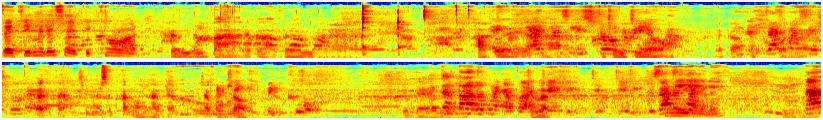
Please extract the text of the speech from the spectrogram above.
แต่จีไม่ได้ใส่พริกทอด เพิ่มน้ำปลาแล้วก็เพิ่มอ่าท็อปด้วยอ่ากระเทียมเจียวแล้วก็พริกป่นด้วยอะอะชิมดูสักคำหนึ่งครับครับเจ้าของชอบ Pretty cool. เป็นไง That เป็นไง thought looked like a black Cool. Jimmy. Jimmy. Does that ทำ look ใหญ่ like ๆเลย that?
